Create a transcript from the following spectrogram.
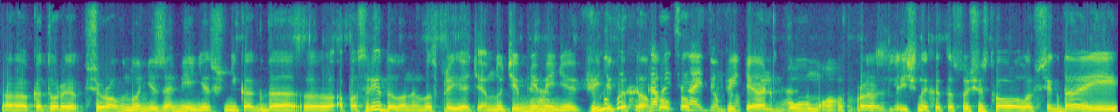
который все равно не заменишь никогда опосредованным восприятием, но тем да. не менее в виде ну, каталогов, в виде альбомов да. различных, это существовало всегда, и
